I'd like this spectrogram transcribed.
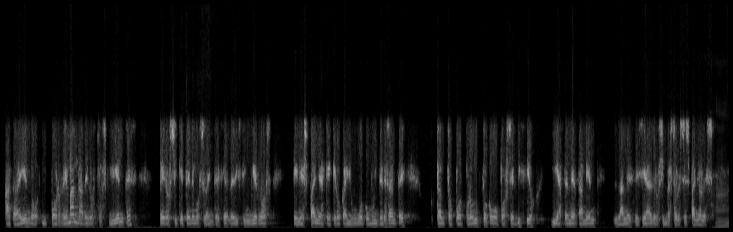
atrayendo y por demanda de nuestros clientes, pero sí que tenemos la intención de distinguirnos en España, que creo que hay un hueco muy interesante, tanto por producto como por servicio, y atender también las necesidades de los inversores españoles. Ah,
